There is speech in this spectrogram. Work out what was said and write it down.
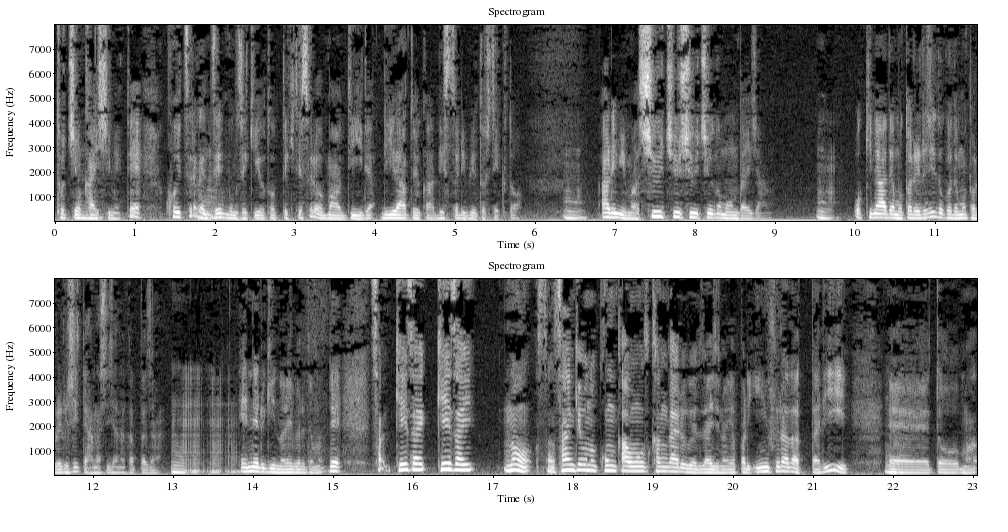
土地を買い占めて、こいつらが全部の石油を取ってきてそれをまあディーラーディーラーというかディストリビュートしていくと。うん。ある意味まあ集中集中の問題じゃん。うん。沖縄でも取れるしどこでも取れるしって話じゃなかったじゃん。うんうんエネルギーのレベルでも。でさ経済経済の産業の根幹を考える上で大事なのはやっぱりインフラだったり、えーとまあ、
